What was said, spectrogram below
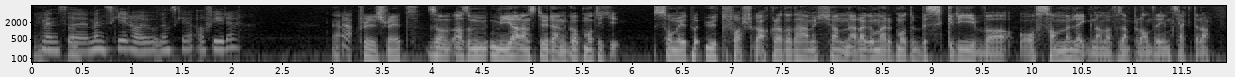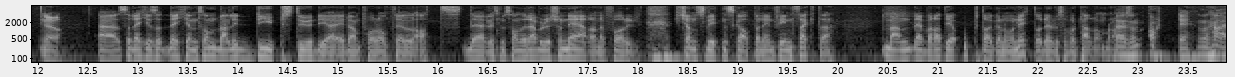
Mens ja. mennesker har jo ganske A4. Pretty straight. så, altså, Mye av den studien går på en måte ikke så mye ut på å utforske akkurat dette her med kjønnet. Det går mer på en måte beskrive og sammenligne med f.eks. andre insekter. da. Ja. Eh, Så det er, ikke, det er ikke en sånn veldig dyp studie i den forhold til at det er liksom sånn revolusjonerende for kjønnsvitenskapen innenfor insekter. Men det er bare at de har oppdaga noe nytt, og det har de lyst til å fortelle om. Det det. er sånn artig. Nei,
